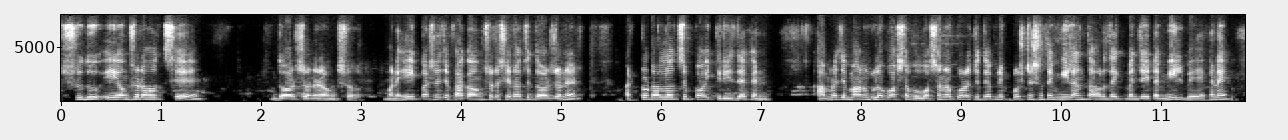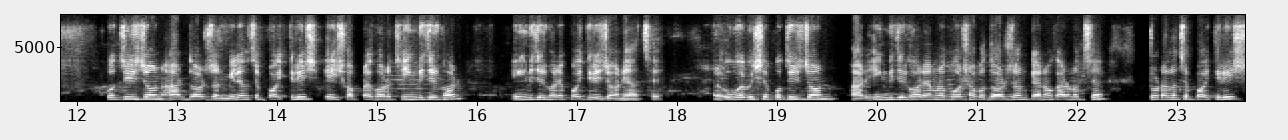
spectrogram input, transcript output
শুধু এই অংশটা হচ্ছে দশ জনের অংশ। মানে এই পাশে যে ফাঁকা অংশটা, সেটা হচ্ছে দশ জনের। আর টোটাল হচ্ছে পঁয়ত্রিশ। দেখেন, আমরা যে মানগুলো বসাবো, বসানোর পরে যদি আপনি প্রশ্নের সাথে মিলান, তাহলে দেখবেন যে এটা মিলবে। এখানে পঁচিশ জন আর দশ জন মিলে হচ্ছে পঁয়ত্রিশ। এই সবটা ঘর হচ্ছে ইংরেজির ঘর। ইংরেজির ঘরে পঁয়ত্রিশ জনে আছে। উভয় বিশ্বে পঁচিশ জন। আর ইংরেজির ঘরে আমরা বসাবো দশ জন। কেন? কারণ হচ্ছে টোটাল হচ্ছে পঁয়ত্রিশ।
